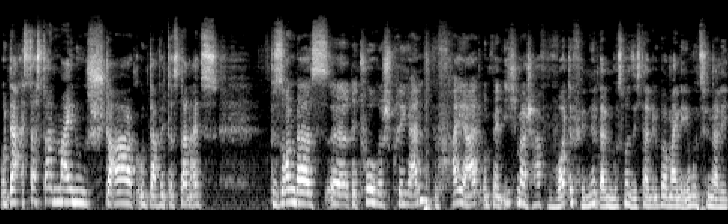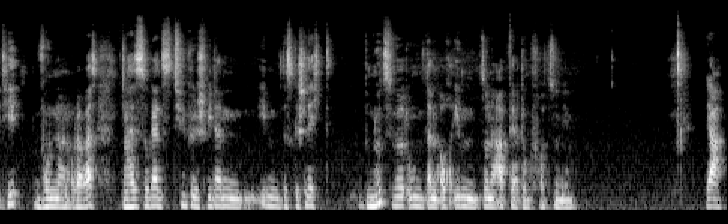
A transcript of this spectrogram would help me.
und da ist das dann meinungsstark und da wird das dann als besonders äh, rhetorisch brillant gefeiert und wenn ich mal scharfe Worte finde, dann muss man sich dann über meine Emotionalität wundern oder was. das ist so ganz typisch, wie dann eben das Geschlecht benutzt wird, um dann auch eben so eine Abwertung vorzunehmen. Ja,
